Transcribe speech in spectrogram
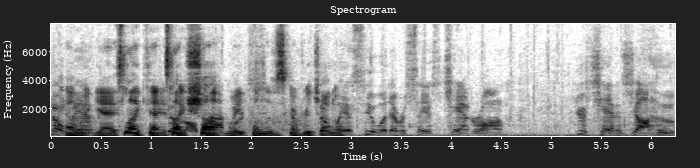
No, Oh, man. yeah, it's like uh, it's like Shark. Week on the Discovery Channel. No way a seal would ever say his chant wrong. Your chant is Yahoo.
